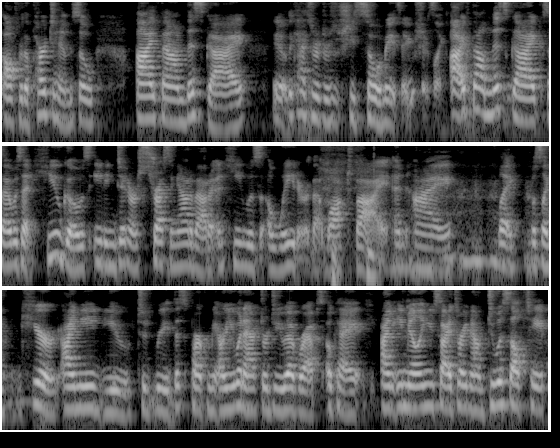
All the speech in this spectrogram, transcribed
offer the part to him. So I found this guy. You know, the director, she's so amazing. She's like, I found this guy because I was at Hugo's eating dinner, stressing out about it, and he was a waiter that walked by, and I, like, was like, here, I need you to read this part for me. Are you an actor? Do you have reps? Okay, I'm emailing you sides right now. Do a self tape,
